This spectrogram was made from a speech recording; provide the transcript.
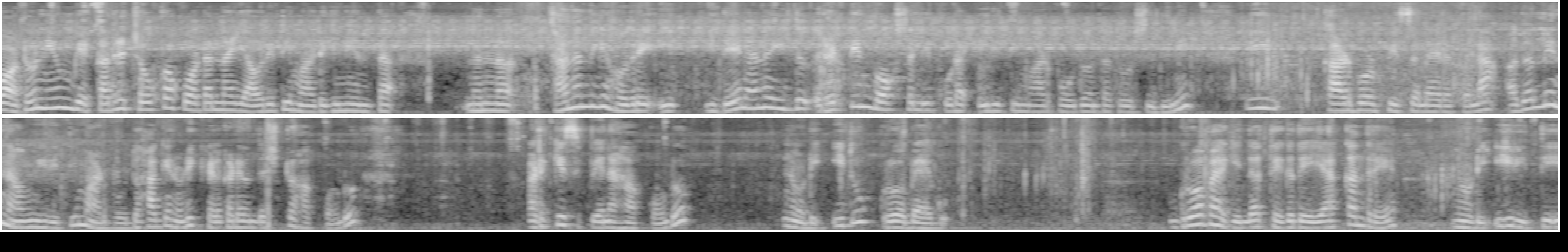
ಪಾಟು ನೀವು ಬೇಕಾದರೆ ಚೌಕ ಪಾಟನ್ನು ಯಾವ ರೀತಿ ಮಾಡಿದ್ದೀನಿ ಅಂತ ನನ್ನ ಚಾನಲ್ಗೆ ಹೋದರೆ ಇದೆ ನಾನು ಇದು ರೆಟ್ಟಿನ್ ಬಾಕ್ಸಲ್ಲಿ ಕೂಡ ಈ ರೀತಿ ಮಾಡ್ಬೋದು ಅಂತ ತೋರಿಸಿದ್ದೀನಿ. ಈ ಕಾರ್ಡ್ಬೋರ್ಡ್ ಪೀಸ್ ಎಲ್ಲ ಇರುತ್ತಲ್ಲ ಅದರಲ್ಲಿ ನಾವು ಈ ರೀತಿ ಮಾಡ್ಬೋದು. ಹಾಗೆ ನೋಡಿ, ಕೆಳಗಡೆ ಒಂದಷ್ಟು ಹಾಕ್ಕೊಂಡು, ಅಡಿಕೆ ಸಿಪ್ಪೆನ ಹಾಕ್ಕೊಂಡು ನೋಡಿ, ಇದು ಗ್ರೋ ಬ್ಯಾಗು ಗ್ರೋ ಬ್ಯಾಗಿಂದ ತೆಗೆದೆ, ಯಾಕಂದರೆ ನೋಡಿ, ಈ ರೀತಿ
